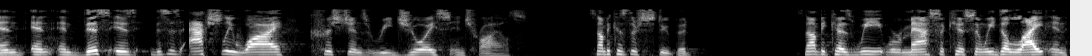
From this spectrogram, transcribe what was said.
And, and, and this, is, this is actually why Christians rejoice in trials. It's not because they're stupid. It's not because we were masochists and we delight in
